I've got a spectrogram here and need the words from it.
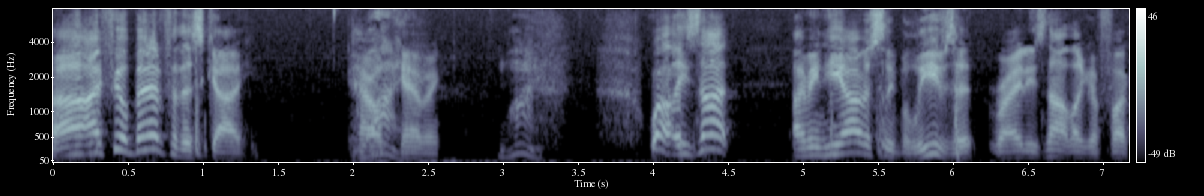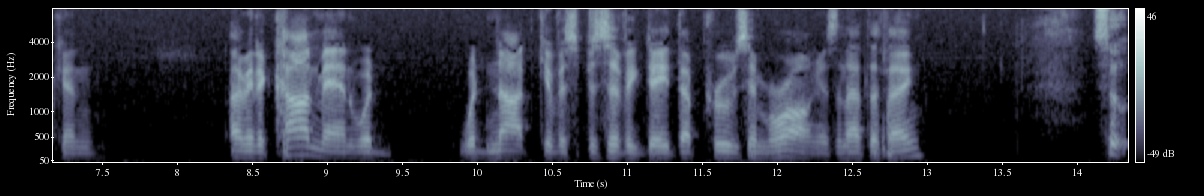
Uh, I feel bad for this guy, Harold Why? Camping. Why? Well, he's not. I mean, he obviously believes it, right? He's not like a fucking. I mean, a con man would would not give a specific date that proves him wrong. Isn't that the thing? So,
